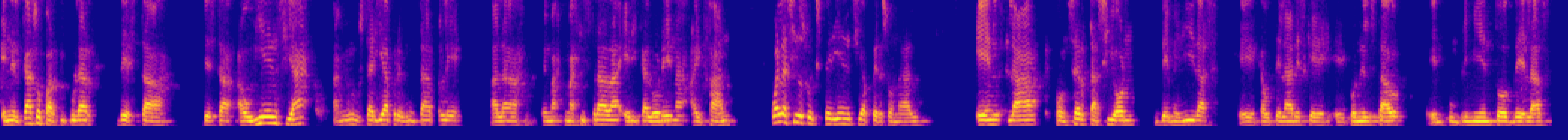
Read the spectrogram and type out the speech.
en el caso particular de esta, de esta audiencia, a mí me gustaría preguntarle a la magistrada Erika Lorena Aifán, ¿cuál ha sido su experiencia personal en la concertación de medidas eh, cautelares que, eh, con el Estado en cumplimiento de las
